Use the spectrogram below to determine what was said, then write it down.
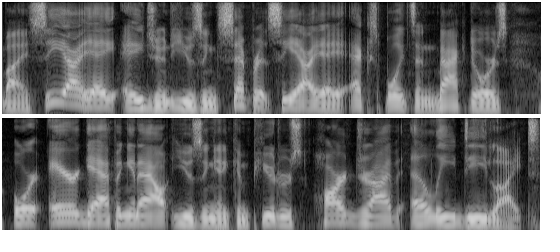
by CIA agent using separate CIA exploits and backdoors, or air gapping it out using a computer's hard drive LED light.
